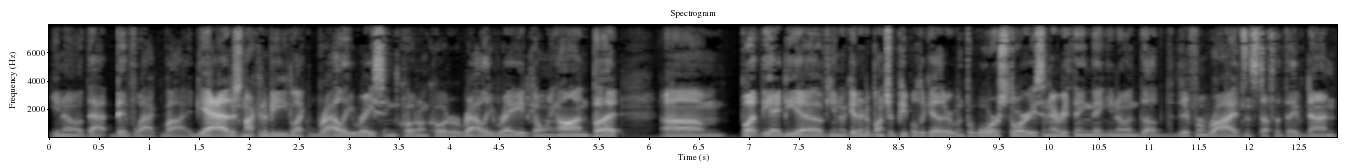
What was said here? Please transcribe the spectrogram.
you know, that bivouac vibe. Yeah, there's not going to be like rally racing, quote unquote, or rally raid going on, but um but the idea of you know getting a bunch of people together with the war stories and everything that you know and the, the different rides and stuff that they've done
